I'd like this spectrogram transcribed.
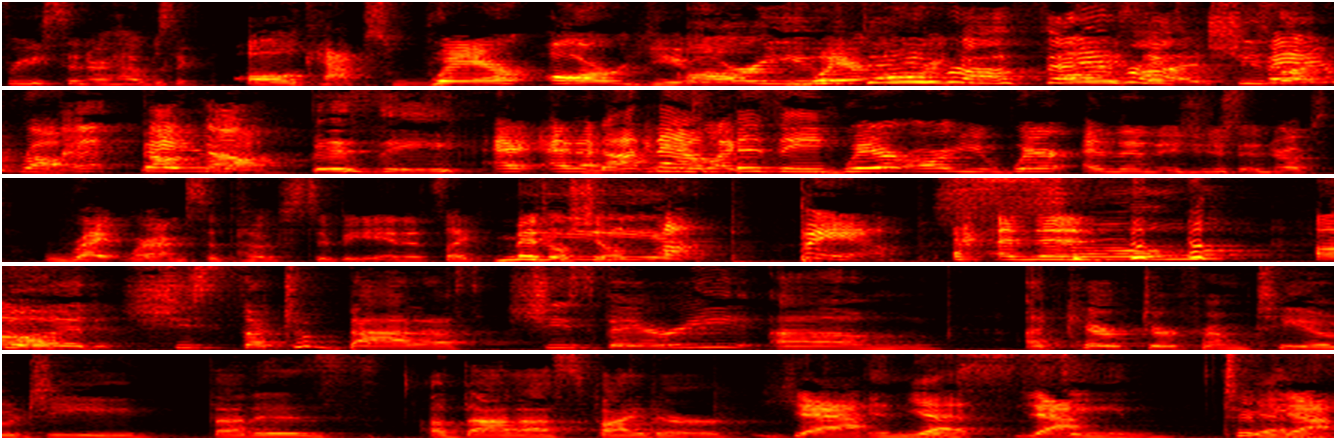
Rhys in her head was like, all caps, where are you? Are you Where are you? Feyre? Always Feyre. like, she's Feyre, like, "Meh, not now, busy. And, and, Not and now, like, busy. Where are you? Where? And then she just interrupts right where I'm supposed to be, and it's like middle shield Yeah. up, bam, and then so Oh. good. She's such a badass. She's very um a character from TOG that is a badass fighter yeah, in Yes. this Yeah. scene. To Yes. me, Yeah.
